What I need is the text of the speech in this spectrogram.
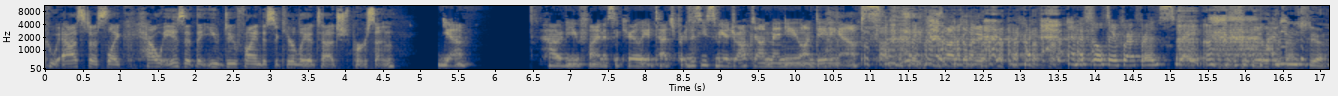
who asked us like, how is it that you do find a securely attached person? Yeah. How do you find a securely attached person? This used to be a drop down menu on dating apps exactly. and a filter preference, right? Mean- attached, yeah.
